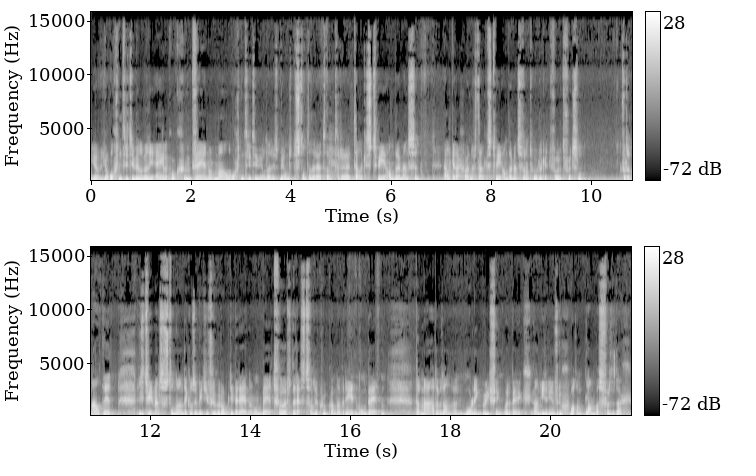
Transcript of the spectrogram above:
je, je ochtendritueel wil je eigenlijk ook een vrij normaal ochtendritueel. Dat is bij ons bestond het eruit dat er uh, telkens twee andere mensen, elke dag waren er telkens twee andere mensen verantwoordelijk voor het voedsel voor de maaltijd. Dus die twee mensen stonden dan dikwijls een beetje vroeger op, die bereiden een ontbijt voor, de rest van de crew kwam naar beneden, ontbijten. Daarna hadden we dan een morning briefing, waarbij ik aan iedereen vroeg wat een plan was voor de dag.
